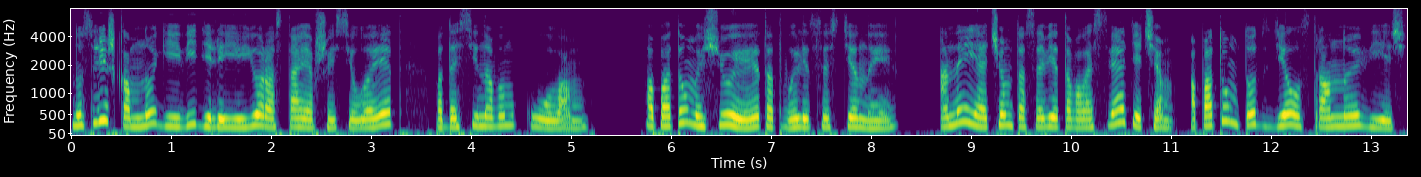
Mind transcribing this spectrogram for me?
но слишком многие видели ее растаявший силуэт под осиновым кулом. А потом еще и этот вылет со стены, Анея о чем-то советовалась с Вятичем, а потом тот сделал странную вещь.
